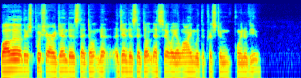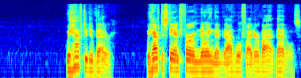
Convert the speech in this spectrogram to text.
while others push our agendas that don't ne- agendas that don't necessarily align with the Christian point of view. We have to do better. We have to stand firm knowing that God will fight our battles.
